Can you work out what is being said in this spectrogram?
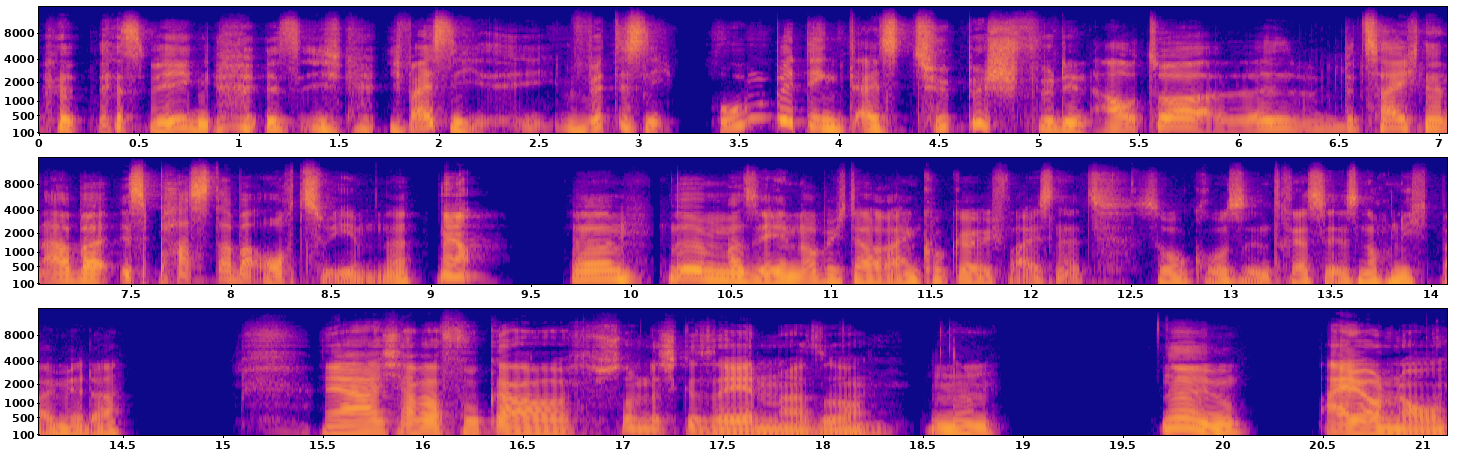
Deswegen, ist, ich, ich weiß nicht, wird es nicht unbedingt als typisch für den Autor äh, bezeichnen, aber es passt aber auch zu ihm, ne? Ja. Ähm, äh, mal sehen, ob ich da reingucke. Ich weiß nicht. So großes Interesse ist noch nicht bei mir da. Ja, ich habe Fuka schon nicht gesehen, also. Ne. Naja. I don't know.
